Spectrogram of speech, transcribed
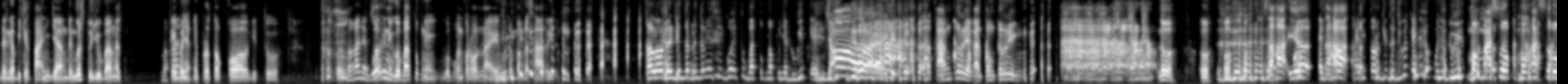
dan gak pikir panjang dan gue setuju banget Makanya. kayak banyaknya protokol gitu makanya gue sorry nih gue batuk nih gue bukan corona ya gue udah 14 hari kalau dari denger dengernya sih gue itu batuk nggak punya duit kayaknya kanker ya kantong kering loh Oh, oh, oh, saha iya, oh, editor, saha. editor gitu juga kayaknya gak punya duit. Mau masuk, mau masuk.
